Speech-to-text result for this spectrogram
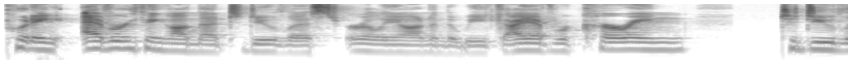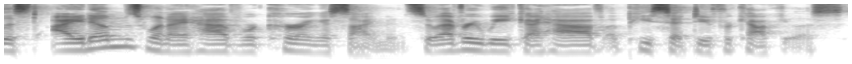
putting everything on that to-do list early on in the week. I have recurring to-do list items when I have recurring assignments. So every week I have a piece set due for calculus.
